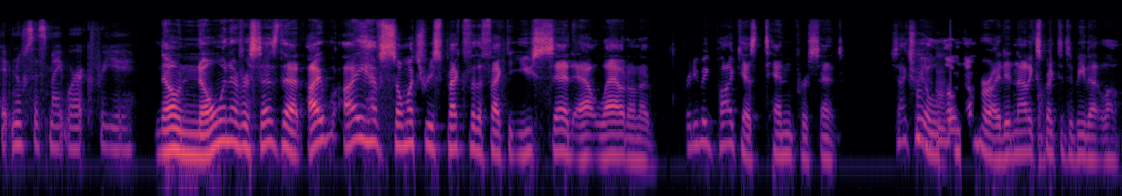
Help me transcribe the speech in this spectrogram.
hypnosis might work for you. No, no one ever says that. I I have so much respect for the fact that you said out loud on a pretty big podcast 10%. It's actually a Mhm. low number. I did not expect it to be that low.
